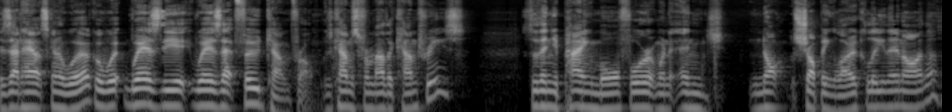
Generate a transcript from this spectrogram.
Is that how it's going to work, or where's the where's that food come from? It comes from other countries, so then you're paying more for it when and not shopping locally then either.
